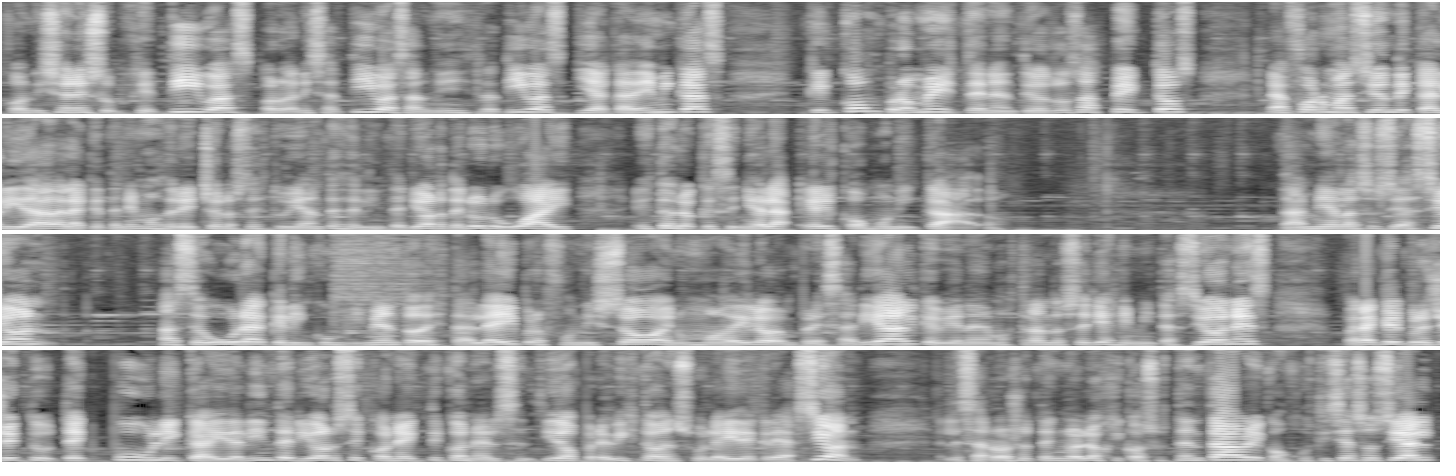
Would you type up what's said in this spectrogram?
condiciones subjetivas, organizativas, administrativas y académicas que comprometen, entre otros aspectos, la formación de calidad a la que tenemos derecho los estudiantes del interior del Uruguay. Esto es lo que señala el comunicado. También la asociación asegura que el incumplimiento de esta ley profundizó en un modelo empresarial que viene demostrando serias limitaciones para que el proyecto UTEC pública y del interior se conecte con el sentido previsto en su ley de creación, el desarrollo tecnológico sustentable y con justicia social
